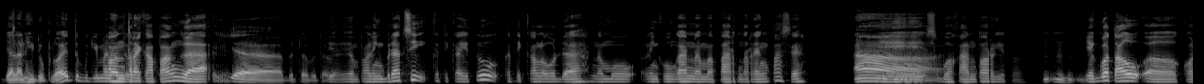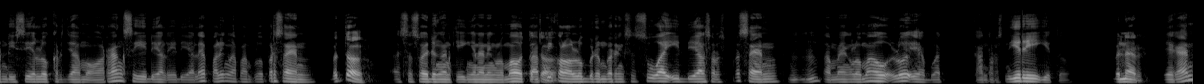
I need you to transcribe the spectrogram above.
jalan hidup lo itu bagaimana On tuh? track apa enggak? gitu. iya betul betul Ya, yang paling berat sih ketika itu ketika lo udah nemu lingkungan sama partner yang pas ya di ah sebuah kantor gitu. Mm, mm, mm. Ya gue tahu eh, kondisi lo kerja sama orang seideal-idealnya paling 80% betul eh, sesuai dengan keinginan yang lo mau. Tapi Betul. kalau lo benar-benar yang sesuai ideal 100% Mm-mm. sama yang lo mau, lo ya buat kantor sendiri gitu. bener Ya kan?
